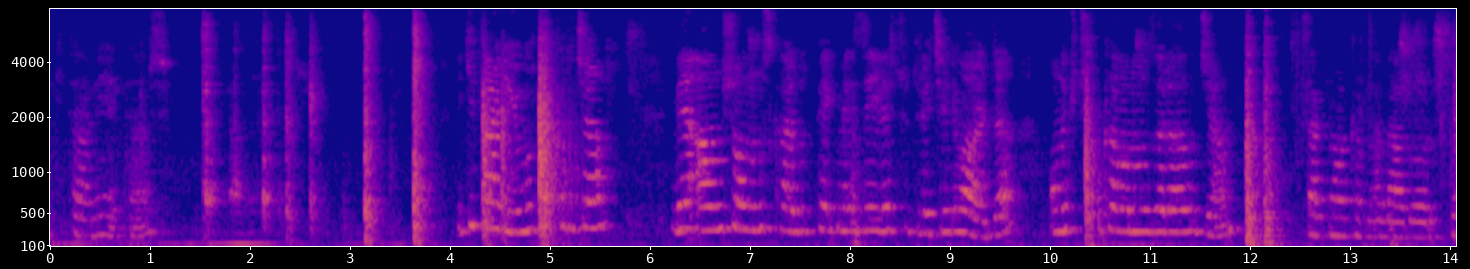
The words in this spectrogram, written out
İki tane yeter. İki tane yumurta kıracağım. Ve almış olduğumuz karadut pekmezi ile süt reçeli vardı. Onu küçük kavanozlara alacağım. Saklamak adına daha doğrusu.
